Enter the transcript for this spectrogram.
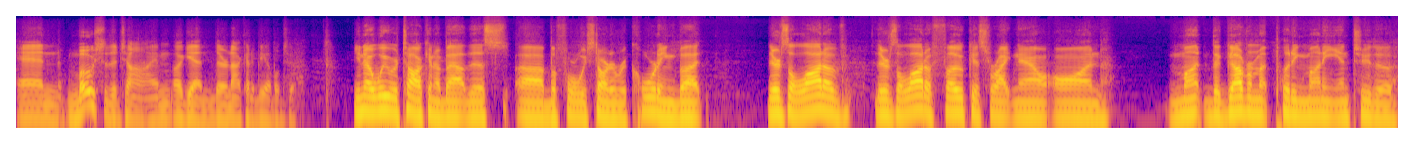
And most of the time, again, they're not going to be able to. You know, we were talking about this uh, before we started recording, but there's a lot of there's a lot of focus right now on mon- the government putting money into the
